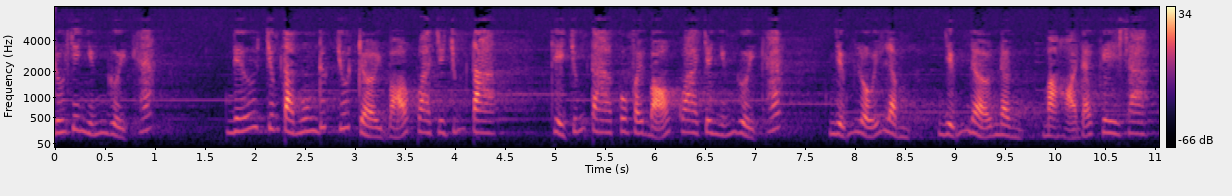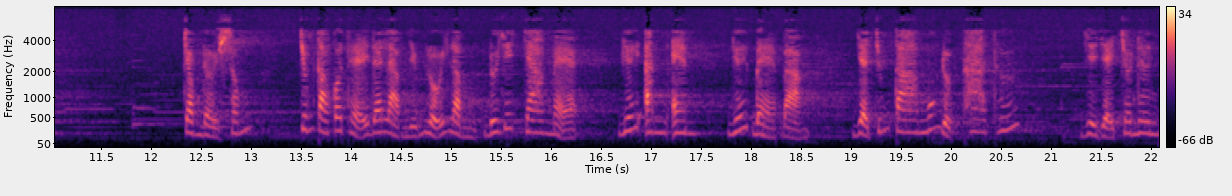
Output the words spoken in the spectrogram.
đối với những người khác. Nếu chúng ta muốn Đức Chúa Trời bỏ qua cho chúng ta, thì chúng ta cũng phải bỏ qua cho những người khác những lỗi lầm, những nợ nần mà họ đã gây ra. Trong đời sống, chúng ta có thể đã làm những lỗi lầm đối với cha mẹ, với anh em, với bè bạn, và chúng ta muốn được tha thứ. Vì vậy cho nên,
